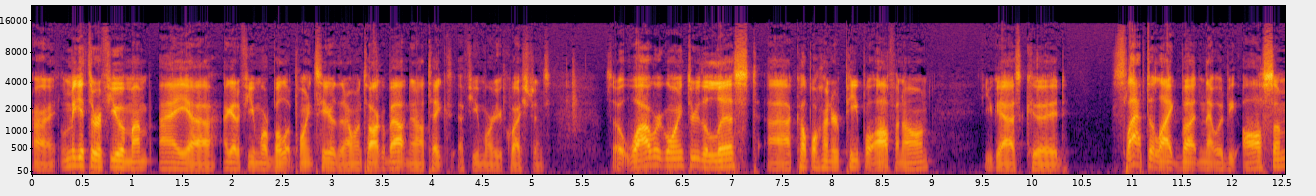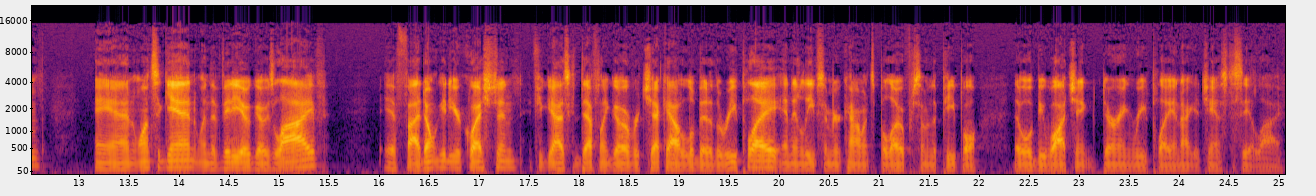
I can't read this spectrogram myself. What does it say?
All right, let me get through a few of my. I uh, I got a few more bullet points here that I want to talk about, and I'll take a few more of your questions. So while we're going through the list, uh, a couple hundred people off and on, if you guys could slap the like button, that would be awesome. And once again, when the video goes live, if I don't get to your question, if you guys could definitely go over check out a little bit of the replay, and then leave some of your comments below for some of the people that will be watching during replay and not get a chance to see it live.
